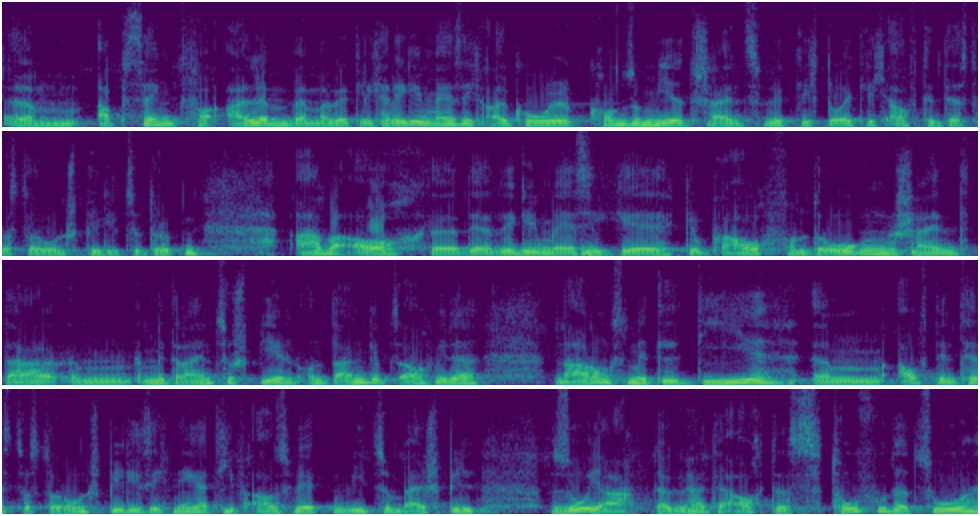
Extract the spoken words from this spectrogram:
ähm, absenkt. Vor allem, wenn man wirklich regelmäßig Alkohol konsumiert, scheint es wirklich deutlich auf den Testosteronspiegel zu drücken. Aber auch äh, der regelmäßige Gebrauch von Drogen scheint da ähm, mit reinzuspielen. Und dann gibt es auch wieder Nahrungsmittel, die ähm, auf den Testosteronspiegel sich negativ auswirken, wie zum Beispiel Soja. Da gehört ja auch das Tofu dazu,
